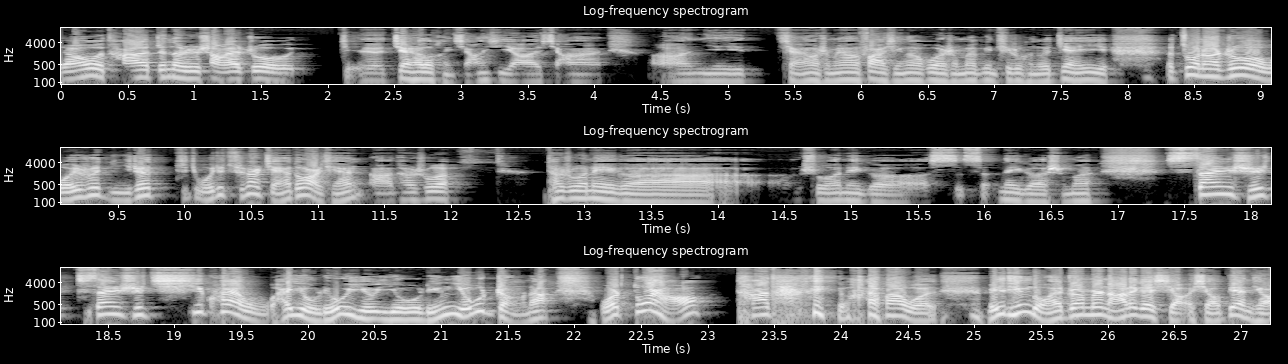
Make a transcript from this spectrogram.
然后他真的是上来之后。介介绍的很详细啊，想啊，你想要什么样的发型啊，或者什么，给你提出很多建议。坐那之后，我就说你这，我就随便减下多少钱啊？他说，他说那个，说那个三三那个什么三十三十七块五，还有留有有零有整的。我说多少？他他那个害怕我没听懂，还专门拿了个小小便条，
